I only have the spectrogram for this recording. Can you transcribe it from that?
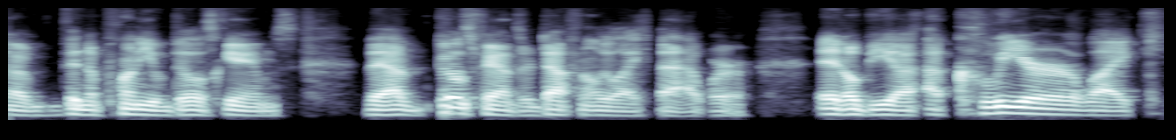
I've been to plenty of Bills games. Have Bills fans are definitely like that, where it'll be a, a clear like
